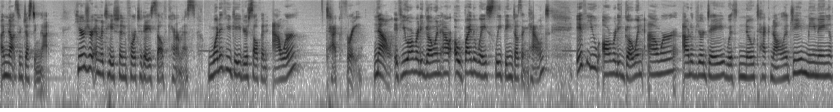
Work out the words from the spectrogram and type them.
I'm not suggesting that. Here's your invitation for today's self-care miss. What if you gave yourself an hour tech free? Now, if you already go an hour, oh, by the way, sleeping doesn't count. If you already go an hour out of your day with no technology, meaning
